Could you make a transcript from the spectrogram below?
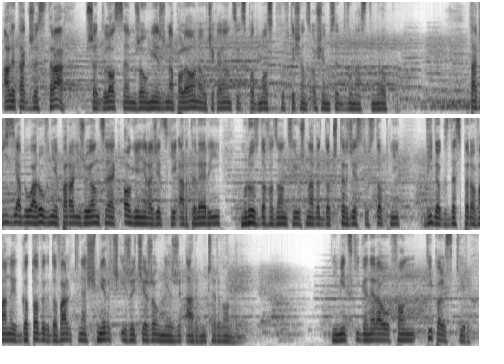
ale także strach przed losem żołnierzy Napoleona uciekających spod Moskwy w 1812 roku. Ta wizja była równie paraliżująca jak ogień radzieckiej artylerii, mróz dochodzący już nawet do 40 stopni, widok zdesperowanych, gotowych do walki na śmierć i życie żołnierzy Armii Czerwonej. Niemiecki generał von Tippelskirch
